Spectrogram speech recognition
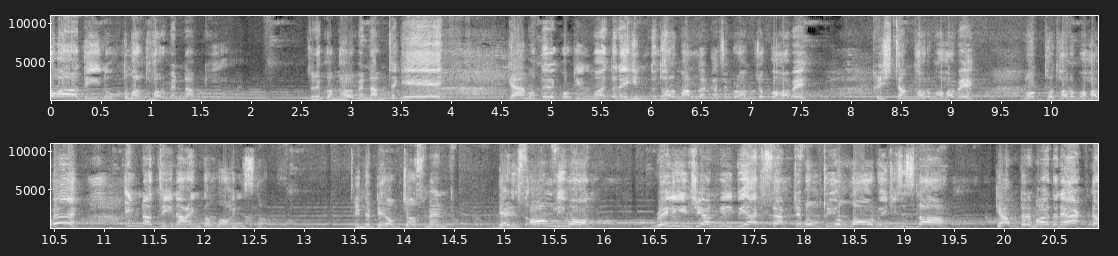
ওমা দিন তোমার ধর্মের নাম কি? জোরে কোন, ধর্মের নামটা কি? কেমতের কঠিন ময়দানে হিন্দু ধর্ম আল্লাহর কাছে গ্রহণযোগ্য হবে খ্রিস্টান ধর্ম হবে বৌদ্ধ ধর্ম হবে। ইন্না দিন ইনদাল্লাহ ইসলাম। In the day of judgment, there is only one religion will be acceptable to your Lord, which is Islam. কেমতের ময়দানে একটা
